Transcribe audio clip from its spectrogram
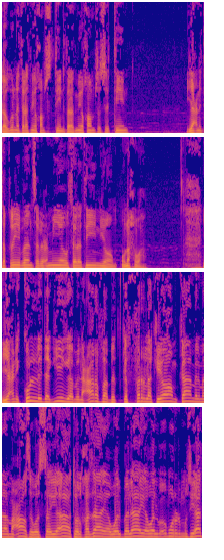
لو قلنا 365 365 يعني تقريبا 730 يوم ونحوها يعني كل دقيقة من عرفة بتكفر لك يوم كامل من المعاصي والسيئات والخزايا والبلايا والأمور المسيئات.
